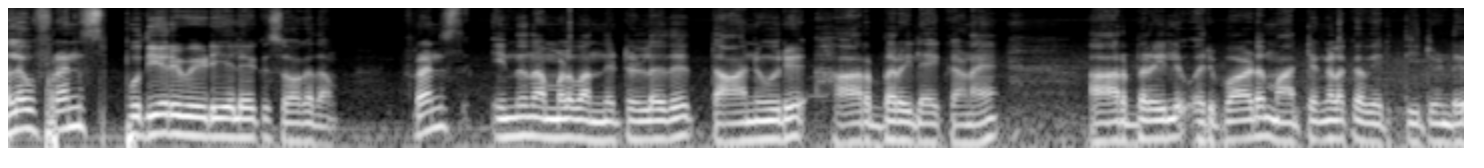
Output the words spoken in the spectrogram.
ഹലോ ഫ്രണ്ട്സ് പുതിയൊരു വീഡിയോയിലേക്ക് സ്വാഗതം. ഫ്രണ്ട്സ് ഇന്ന് നമ്മൾ വന്നിട്ടുള്ളത് താനൂർ ഹാർബറിലേക്കാണ്. ഹാർബറിൽ ഒരുപാട് മാറ്റങ്ങളൊക്കെ വരുത്തിയിട്ടുണ്ട്.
